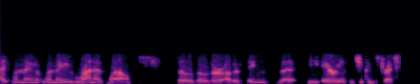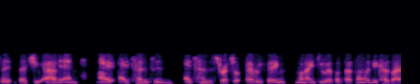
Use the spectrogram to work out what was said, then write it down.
tight when they, when they run as well. So those are other things that the areas that you can stretch that, that you add in. I, I tend to, I tend to stretch everything when I do it, but that's only because I,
